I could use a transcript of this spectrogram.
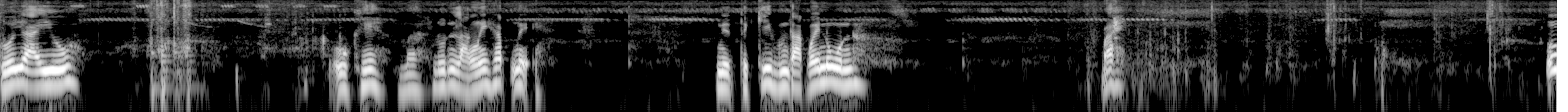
ตัวใหญ่อยู่ โอเค มารุ่นหลังนี้ครับนี่นี่ตะกี้ผมดักไว้นู่นนะไปอื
